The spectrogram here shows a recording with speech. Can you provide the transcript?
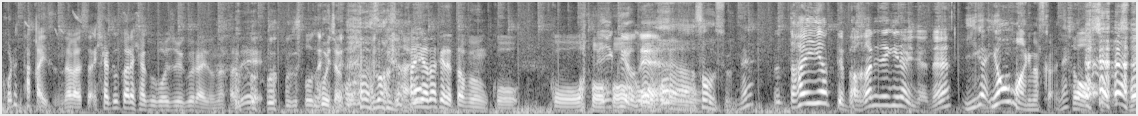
これ高いですだから100から150ぐらいの中で 動いちゃうと。タイヤだけで多分こうこう行くよね。そうですよね。タイヤってバカにできないんだよね。意外4本ありますからね。そうそうですね。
